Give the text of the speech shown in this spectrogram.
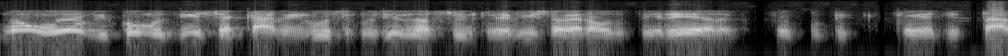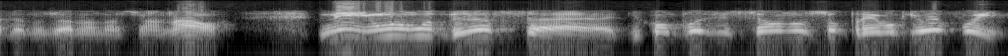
não houve, como disse a Carmen Lúcia, inclusive na sua entrevista ao Heraldo Pereira, que foi, foi editada no Jornal Nacional, nenhuma mudança de composição no Supremo. O que houve foi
